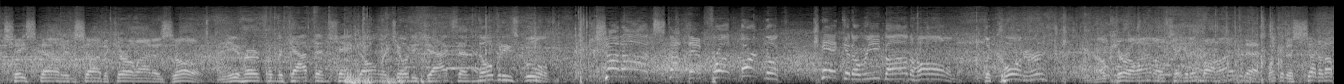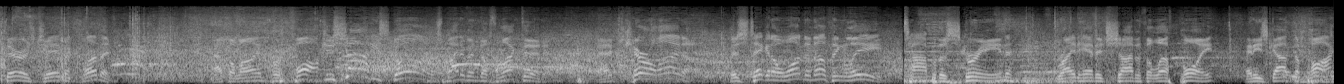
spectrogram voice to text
be chased down inside the Carolina zone. And you heard from the captain, Shane Doan with Jody Jackson. Nobody's fooled. Shot on! Stop that front. Martinook can't get a rebound home. The corner. Now Carolina will take it in behind the net. Looking to set it up there is Jay McClement. At the line for Faulk. His shot. He scores. Might have been deflected. And Carolina has taken a one to nothing lead. Top of the screen. Right-handed shot at the left point. And he's got the puck.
